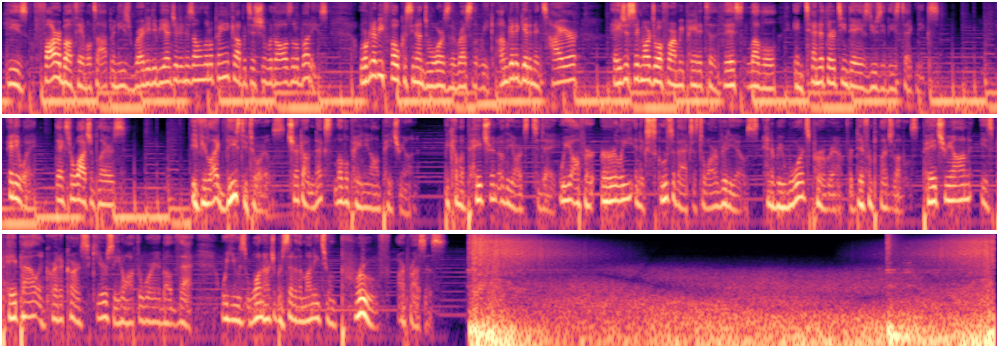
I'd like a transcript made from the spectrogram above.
He's far above tabletop and he's ready to be entered in his own little painting competition with all his little buddies. We're going to be focusing on dwarves the rest of the week. I'm going to get an entire Age of Sigmar Dwarf Army painted to this level in 10 to 13 days using these techniques. Anyway, thanks for watching, players. If you like these tutorials, check out Next Level Painting on Patreon. Become a patron of the arts today. We offer early and exclusive access to our videos and a rewards program for different pledge levels. Patreon is PayPal and credit card secure, so you don't have to worry about that. We use 100% of the money to improve our process.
